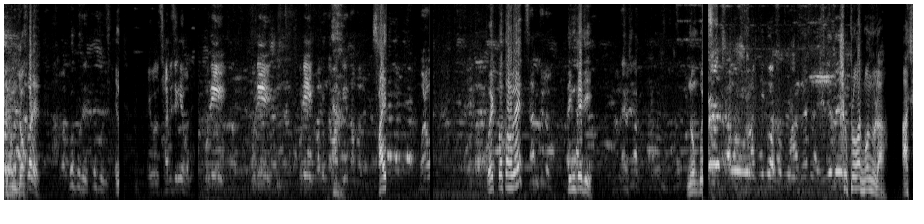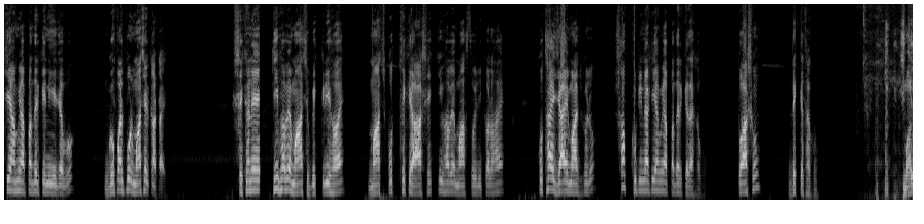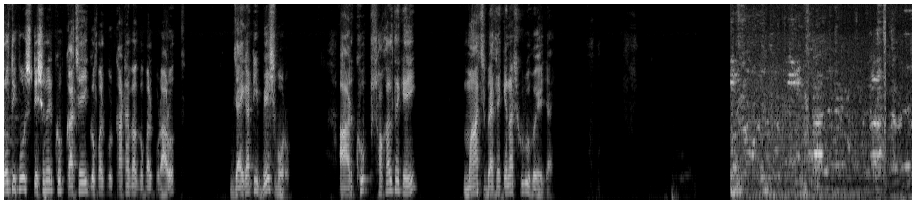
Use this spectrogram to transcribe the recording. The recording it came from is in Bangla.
দেখুন, জকরের। ওয়েট কত হবে? তিন কেজি। নব্বই সুপ্রভাত বন্ধুরা, আজকে আমি আপনাদেরকে নিয়ে যাব গোপালপুর মাছের কাঁটায়। সেখানে কীভাবে মাছ বিক্রি হয়, মাছ থেকে আসে, কীভাবে মাছ তৈরি করা হয় কোথায় যায় মাছগুলো, সব খুঁটিনাটি আমি আপনাদেরকে দেখাবো। তো আসুন, দেখতে থাকুন। মালতীপুর স্টেশনের খুব কাছেই গোপালপুর কাটা বা গোপালপুর আড়ত। জায়গাটি বেশ বড়। আর খুব সকাল থেকেই মাছ বেচা কেনা শুরু হয়ে যায়।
